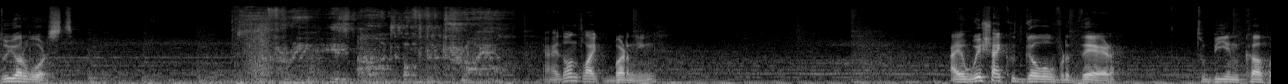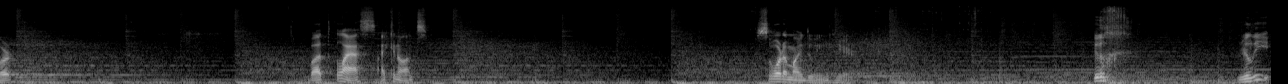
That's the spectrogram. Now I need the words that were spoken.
Do your worst. Is part of the trial. I don't like burning. I wish I could go over there to be in cover. But alas, I cannot. So what am I doing here? Ugh. Really?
